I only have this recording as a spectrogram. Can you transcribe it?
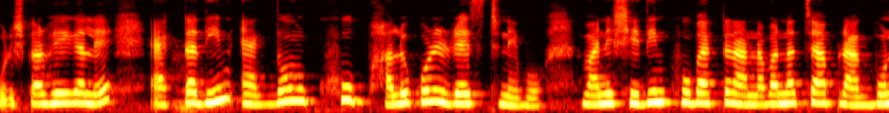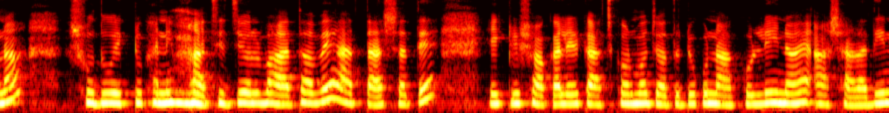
পরিষ্কার হয়ে গেলে একটা দিন একদম খুব ভালো করে রেস্ট নেব। মানে সেদিন খুব একটা রান্নাবান্নার চাপ রাখব না। শুধু একটুখানি মাছের ঝোল ভাত হবে আর তার সাথে একটু সকালের কাজকর্ম যতটুকু না করলেই নয়, আর সারাদিন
